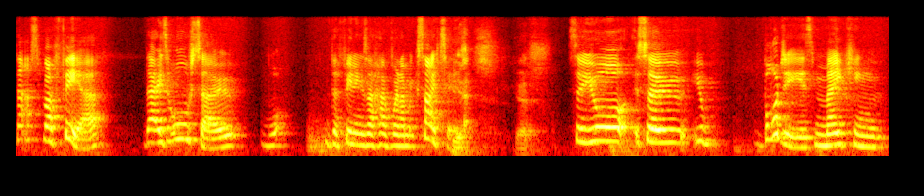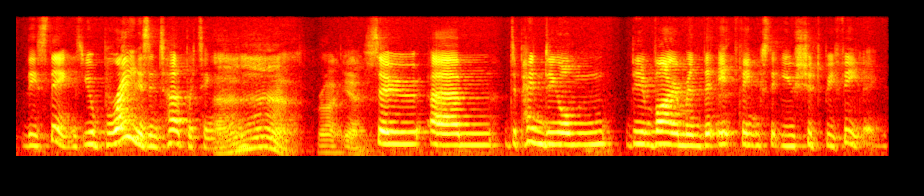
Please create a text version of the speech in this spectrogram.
That's my fear. That is also what the feelings I have when I'm excited. Yes. Yes. So your so your body is making these things. Your brain is interpreting them. Ah, right. Yes. So um, depending on the environment that it thinks that you should be feeling,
